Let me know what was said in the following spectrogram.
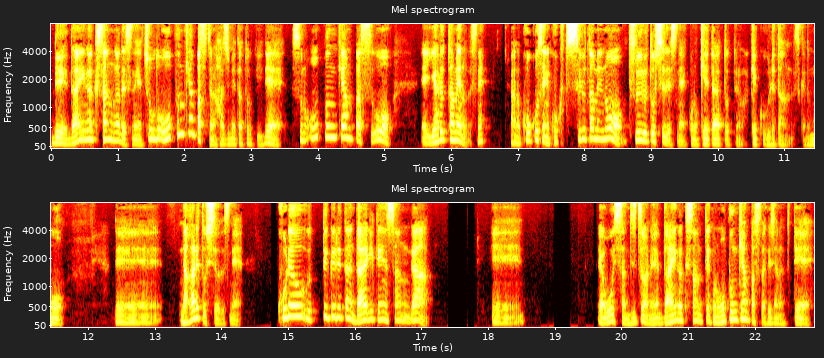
で、大学さんがですね、ちょうどオープンキャンパスっていうのを始めた時で、そのオープンキャンパスをやるためのですね、あの、高校生に告知するためのツールとしてですね、この携帯アットっていうのが結構売れたんですけども、で、流れとしてはですね、これを売ってくれた代理店さんが、えー、いや、大石さん実はね、大学さんってこのオープンキャンパスだけじゃなくて、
